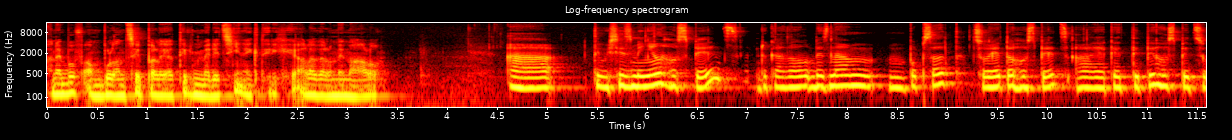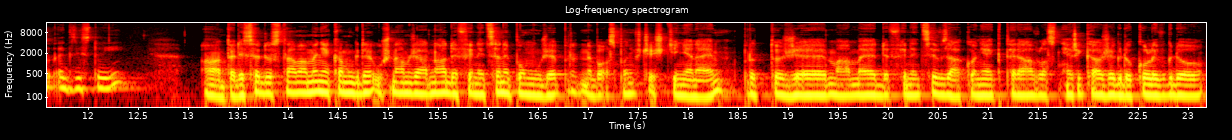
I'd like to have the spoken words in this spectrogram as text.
anebo v ambulanci paliativní medicíny, kterých je ale velmi málo. A ty už jsi zmínil hospic. Dokázal bys nám mm, popsat, co je to hospic a jaké typy hospiců existují? A tady se dostáváme někam, kde už nám žádná definice nepomůže, nebo aspoň v češtině ne, protože máme definici v zákoně, která vlastně říká, že kdokoliv, kdo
